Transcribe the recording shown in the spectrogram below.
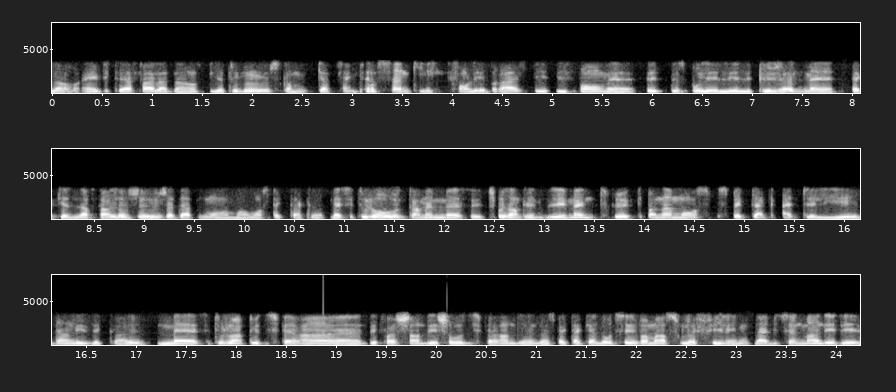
leur, inviter à faire la danse. Puis il y a toujours juste comme quatre, cinq personnes qui font les brasses puis ils font, mais c'est plus pour les, les, plus jeunes. Mais fait que dans ce temps-là, j'adapte mon, mon, mon, spectacle. Mais c'est toujours quand même, euh, je présente les, mêmes trucs pendant mon spectacle atelier dans les écoles, mais c'est toujours un peu différent. Euh, des fois, je chante des choses différentes d'un spectacle à l'autre. C'est vraiment sous le feeling. Mais habituellement, des, des,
